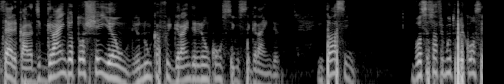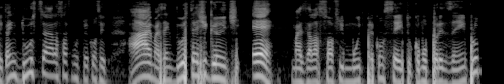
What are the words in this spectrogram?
Sério, cara, de grind eu tô cheião. Eu nunca fui grinder e não consigo ser grinder. Então, assim, você sofre muito preconceito. A indústria, ela sofre muito preconceito. Ai, mas a indústria é gigante. É, mas ela sofre muito preconceito. Como, por exemplo,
